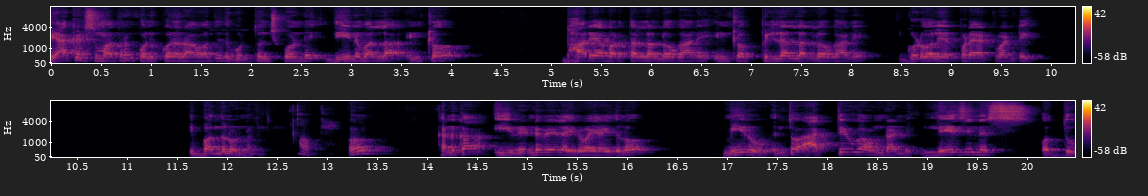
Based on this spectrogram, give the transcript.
ప్యాకెట్స్ మాత్రం కొనుక్కొని రావద్దు ఇది గుర్తుంచుకోండి. దీనివల్ల ఇంట్లో భార్యాభర్తలలో కానీ ఇంట్లో పిల్లలలో కానీ గొడవలు ఏర్పడేటువంటి ఇబ్బందులు ఉన్నవి? కనుక ఈ రెండు వేల ఇరవై ఐదులో మీరు ఎంతో యాక్టివ్గా ఉండండి. లేజినెస్ వద్దు.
